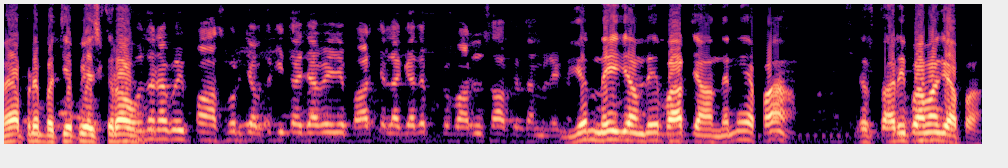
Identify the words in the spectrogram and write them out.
ਮੈਂ ਆਪਣੇ ਬੱਚੇ ਪੇਸ਼ ਕਰਾਓ। ਉਹਦਾ ਕੋਈ ਪਾਸਪੋਰਟ ਜ਼ਬਤ ਕੀਤਾ ਜਾਵੇ ਜੇ ਬਾਹਰ ਚਲਾ ਗਿਆ ਤਾਂ ਪਰਿਵਾਰ ਨੂੰ ਸਾਫ਼ ਕਿੱਦਾਂ ਮਿਲੇਗਾ। ਯਾਰ ਨਹੀਂ ਜਾਂਦੇ ਬਾਹਰ ਜਾਣ ਦਿੰਦੇ ਆਪਾਂ। ਗ੍ਰਿਫਤਾਰੀ ਪਾਵਾਂਗੇ ਆਪਾਂ।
